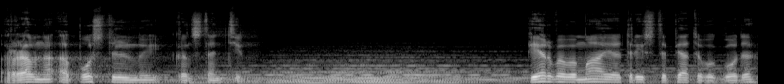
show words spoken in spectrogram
Равноапостольный Константин 1 мая 305 года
